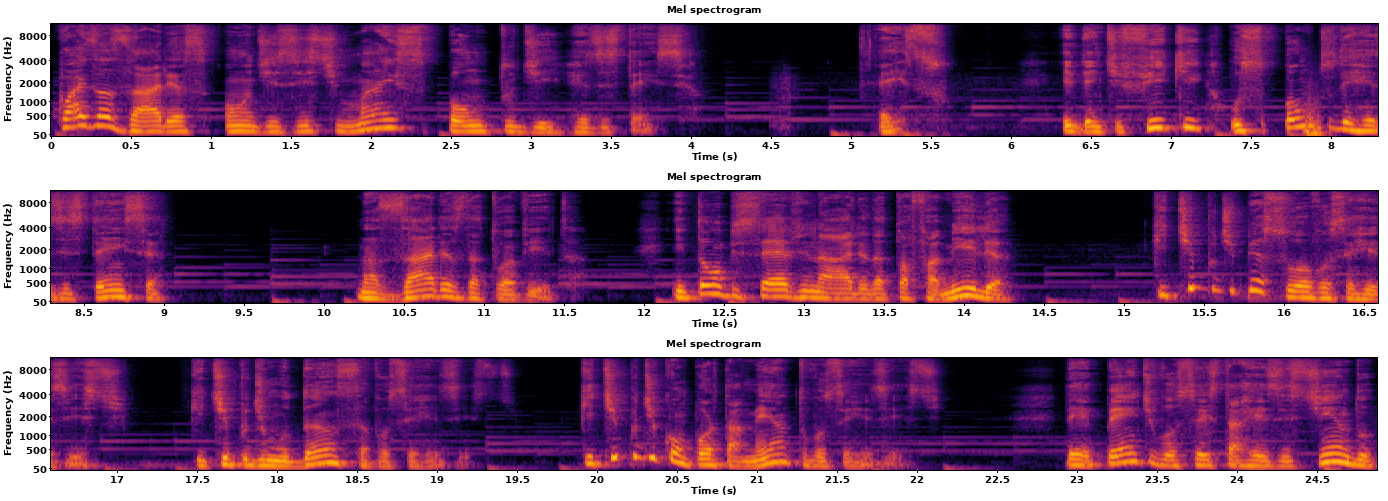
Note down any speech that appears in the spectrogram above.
quais as áreas onde existe mais ponto de resistência. É isso. Identifique os pontos de resistência nas áreas da tua vida. Então, observe na área da tua família que tipo de pessoa você resiste, que tipo de mudança você resiste, que tipo de comportamento você resiste. De repente, você está resistindo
